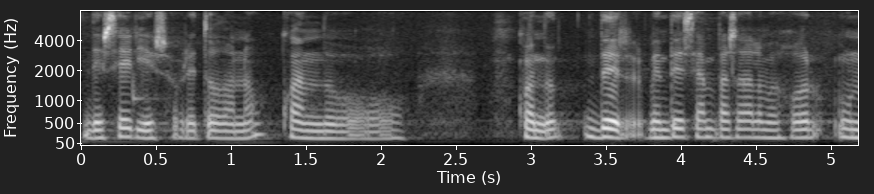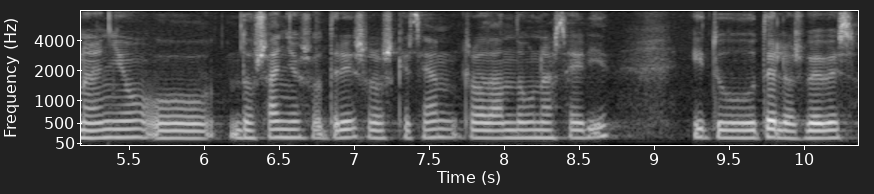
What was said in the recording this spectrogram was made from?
de series sobre todo, ¿no? Cuando, cuando de repente se han pasado a lo mejor un año o dos años o tres o los que sean rodando una serie y tú te los bebes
